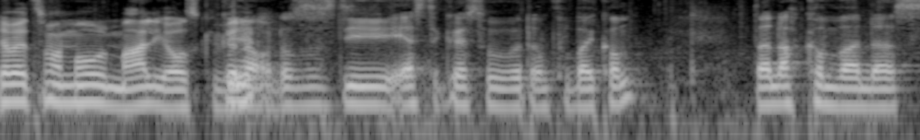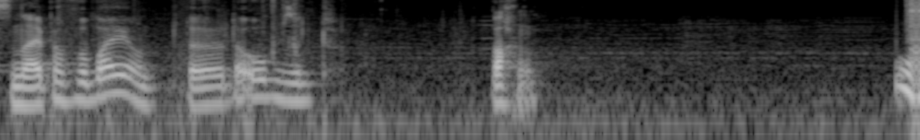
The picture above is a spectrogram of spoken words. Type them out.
Ich habe jetzt mal Mali ausgewählt. Genau, das ist die erste Quest, wo wir dran vorbeikommen. Danach kommen wir an das Sniper vorbei und äh, da oben sind Wachen. Oh.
